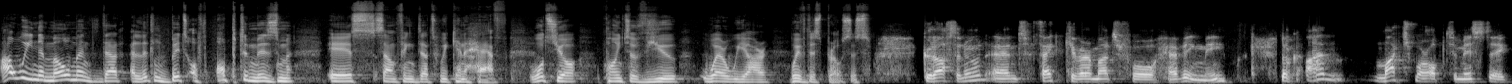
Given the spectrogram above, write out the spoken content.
Are we in a moment that a little bit of optimism is something that we can have? What's your point of view where we are with this process? Good afternoon, and thank you very much for having me. Look, I'm much more optimistic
